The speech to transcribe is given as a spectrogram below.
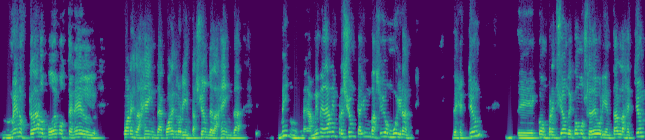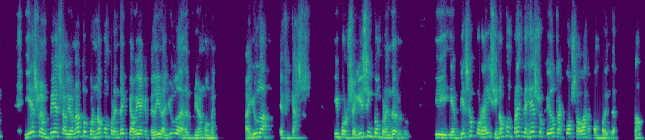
menos claro podemos tener cuál es la agenda, cuál es la orientación de la agenda. Menos, a mí me da la impresión que hay un vacío muy grande de gestión, de comprensión de cómo se debe orientar la gestión. Y eso empieza, Leonardo, por no comprender que había que pedir ayuda desde el primer momento, ayuda eficaz, y por seguir sin comprenderlo. Y, empieza por ahí, si no comprendes eso, ¿qué otra cosa vas a comprender? ¿no?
